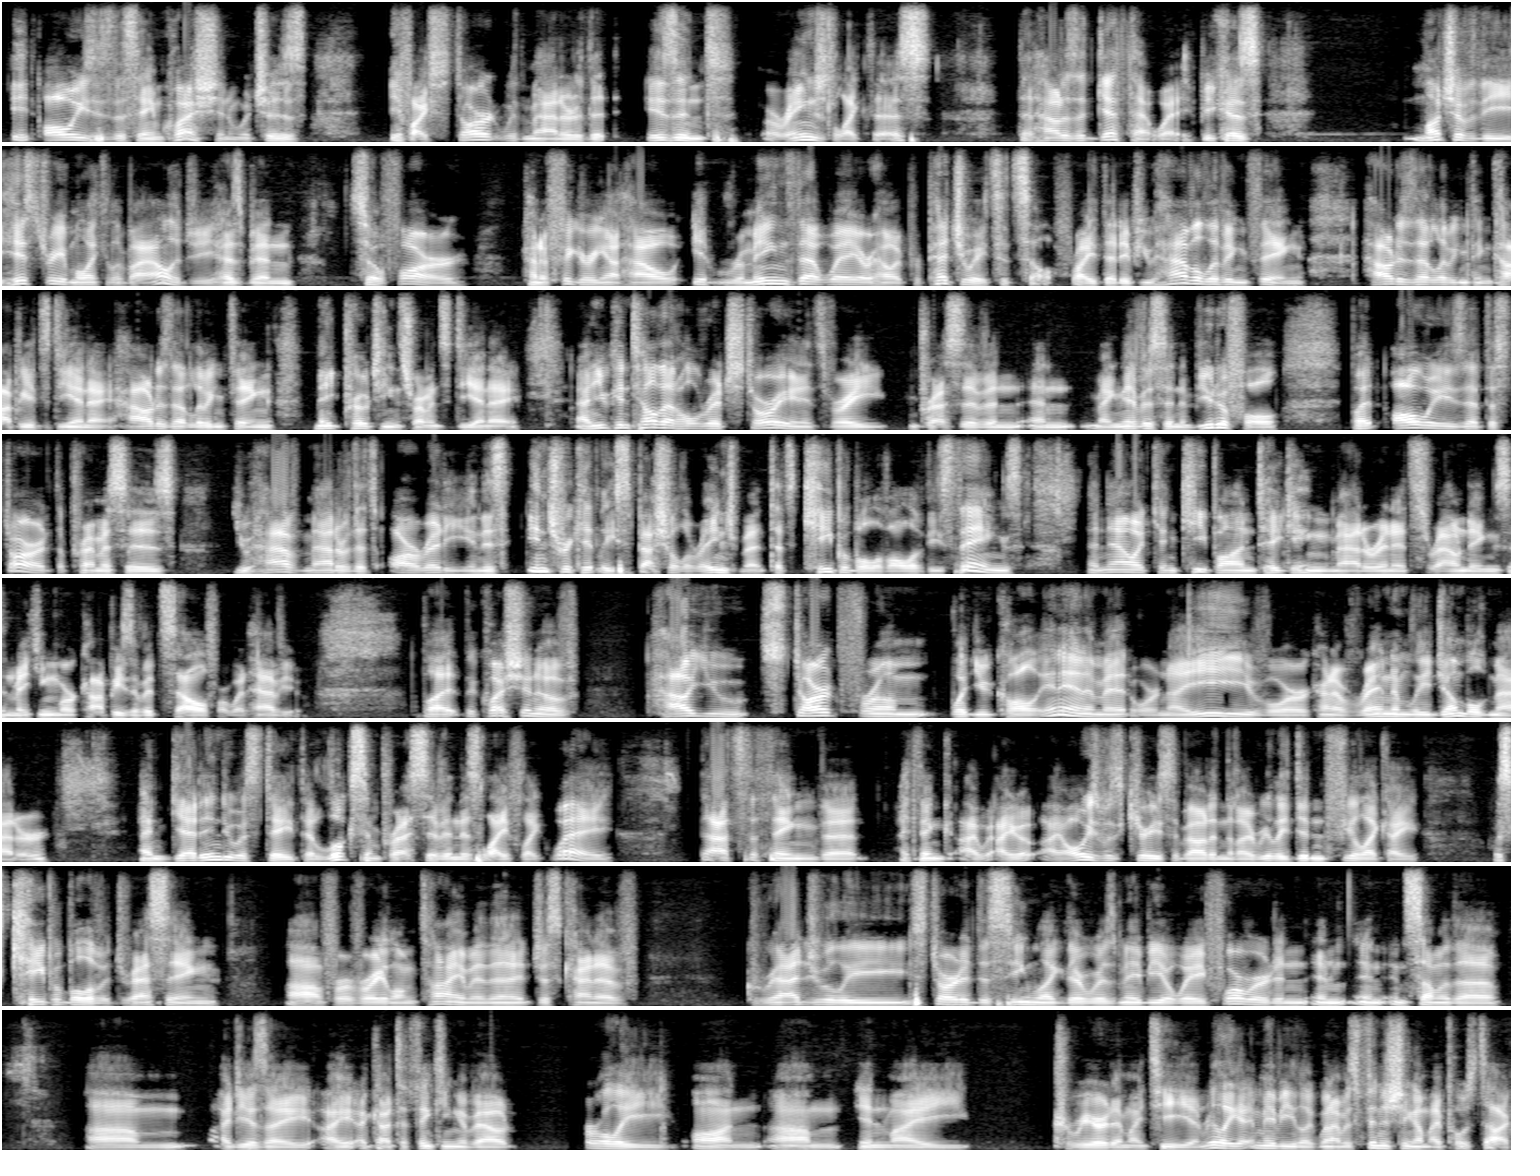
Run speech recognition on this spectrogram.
it always is the same question, which is, if I start with matter that isn't arranged like this then how does it get that way? Because much of the history of molecular biology has been so far kind of figuring out how it remains that way or how it perpetuates itself, right? That if you have a living thing, how does that living thing copy its DNA? How does that living thing make proteins from its DNA? And you can tell that whole rich story, and it's very impressive and, and magnificent and beautiful. But always at the start, the premise is you have matter that's already in this intricately special arrangement that's capable of all of these things. And now it can keep on taking matter in its surroundings and making more copies of itself or what have you. But the question of how you start from what you call inanimate or naive or kind of randomly jumbled matter and get into a state that looks impressive in this lifelike way, that's the thing that I think I, I, I always was curious about and that I really didn't feel like I was capable of addressing uh, for a very long time, and then it just kind of gradually started to seem like there was maybe a way forward, and in, in, in, in, some of the um, ideas I, I, got to thinking about early on um, in my career at MIT, and really maybe like when I was finishing up my postdoc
